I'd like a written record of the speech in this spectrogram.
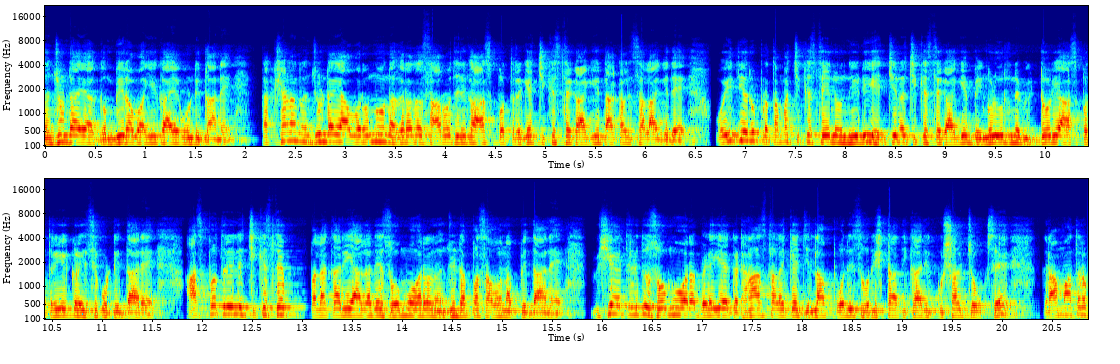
ನಂಜುಂಡಯ್ಯ ಗಂಭೀರವಾಗಿ ಗಾಯಗೊಂಡಿದ್ದಾನೆ. ತಕ್ಷಣ ನಂಜುಂಡಯ್ಯ ಅವರನ್ನು ನಗರದ ಸಾರ್ವಜನಿಕ ಆಸ್ಪತ್ರೆಗೆ ಚಿಕಿತ್ಸೆಗಾಗಿ ದಾಖಲಿಸಲಾಗಿದೆ. ವೈದ್ಯರು ಪ್ರಥಮ ಚಿಕಿತ್ಸೆಯನ್ನು ನೀಡಿ ಹೆಚ್ಚಿನ ಚಿಕಿತ್ಸೆಗಾಗಿ ಬೆಂಗಳೂರಿನ ವಿಕ್ಟೋರಿಯಾ ಆಸ್ಪತ್ರೆಗೆ ಕಳುಹಿಸಿಕೊಟ್ಟಿದ್ದಾರೆ ಆಸ್ಪತ್ರೆಯಲ್ಲಿ ಚಿಕಿತ್ಸೆ ಫಲಕಾರಿಯಾಗದೆ ಸೋಮವಾರ ನಂಜುಂಡಪ್ಪ ಸಾವನ್ನಪ್ಪಿದ್ದಾನೆ. ವಿಷಯ ತಿಳಿದು ಸೋಮವಾರ ಬೆಳಗ್ಗೆ ಘಟನಾ ಸ್ಥಳಕ್ಕೆ ಜಿಲ್ಲಾ ಪೊಲೀಸ್ ವರಿಷ್ಠಾಧಿಕಾರಿ ಕುಶಾಲ್ ಚೌಕ್ಸೆ, ಗ್ರಾಮಾಂತರ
